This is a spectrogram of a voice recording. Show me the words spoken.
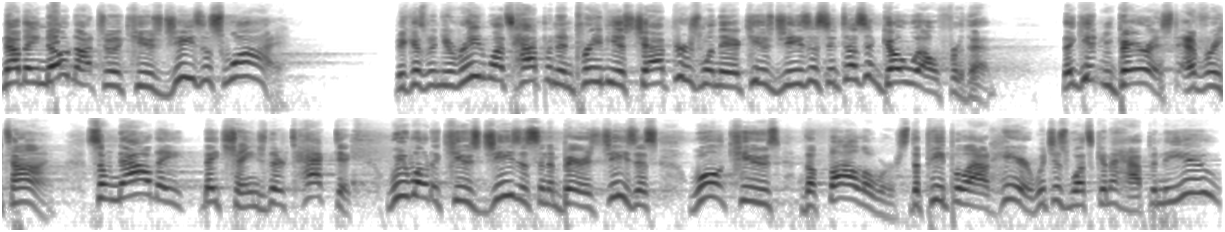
Now they know not to accuse Jesus. Why? Because when you read what's happened in previous chapters when they accuse Jesus, it doesn't go well for them. They get embarrassed every time. So now they, they change their tactic. We won't accuse Jesus and embarrass Jesus. We'll accuse the followers, the people out here, which is what's going to happen to you.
